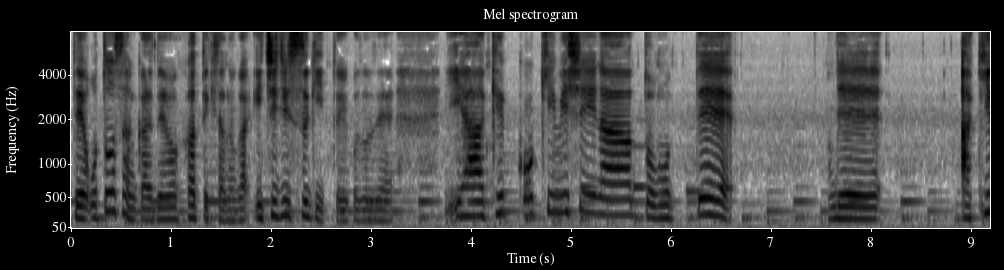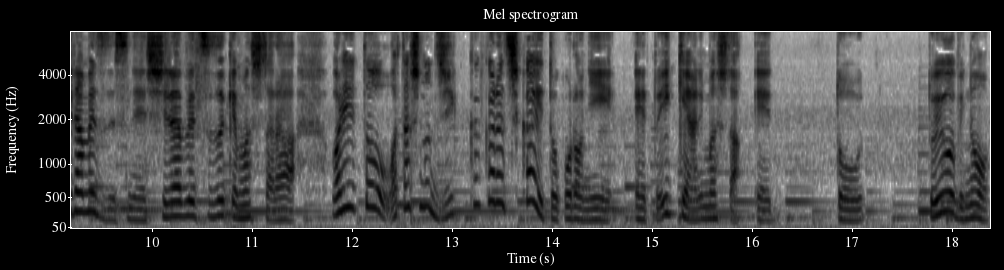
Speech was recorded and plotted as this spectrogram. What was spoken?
でお父さんから電話かかってきたのが1時過ぎということでいやー結構厳しいなと思ってで諦めずですね調べ続けましたら割と私の実家から近いところに、えっと1軒ありました。えっと土曜日の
